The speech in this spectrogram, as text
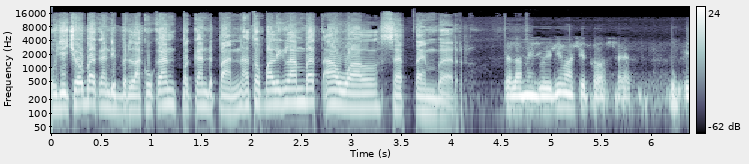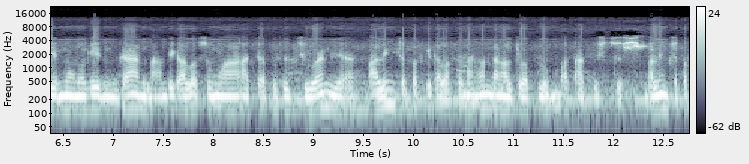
Uji coba akan diberlakukan pekan depan atau paling lambat awal September. Dalam minggu ini masih proses dimungkinkan. Nanti kalau semua ada persetujuan ya paling cepat kita laksanakan tanggal 24 Agustus. Paling cepat.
